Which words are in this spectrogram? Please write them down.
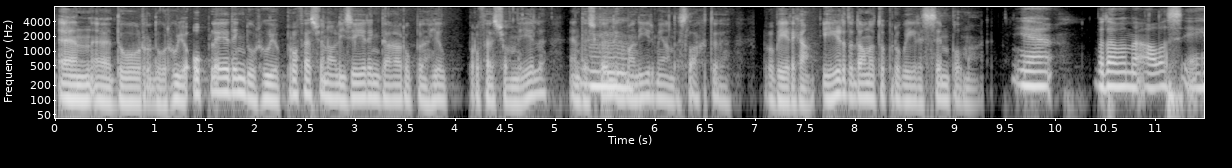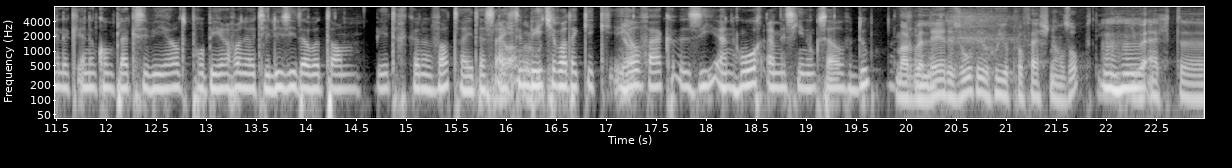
En uh, door, door goede opleiding, door goede professionalisering daar op een heel professionele en deskundige mm. manier mee aan de slag te proberen gaan. Eerder dan het te proberen simpel maken. Ja, maar dat we met alles eigenlijk in een complexe wereld proberen vanuit illusie dat we het dan beter kunnen vatten. Dat is echt ja, een beetje wat ik, ik heel ja. vaak zie en hoor en misschien ook zelf doe. Maar we leiden zoveel goede professionals op, die, mm -hmm. die we echt uh,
